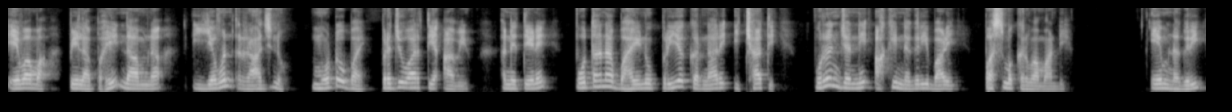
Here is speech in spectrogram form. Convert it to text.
એવામાં પેલા ભય નામના યવન રાજનો મોટો ભાઈ પ્રજવાર ત્યાં આવ્યો અને તેણે પોતાના ભાઈનું પ્રિય કરનારી ઈચ્છાથી પુરંજનની આખી નગરી બાળી ભસ્મ કરવા માંડી. એમ નગરી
